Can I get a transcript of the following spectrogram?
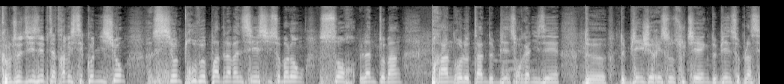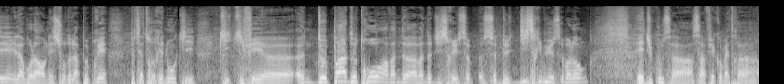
Comme je disais, peut-être avec ces conditions, si on ne trouve pas de l'avancée, si ce ballon sort lentement, prendre le temps de bien s'organiser, de, bien gérer son soutien, de bien se placer. Et là, voilà, on est sur de l'à peu près. Peut-être Renault qui, fait euh, un deux pas de trop avant de, distribuer, ce, ballon. Et du coup, ça, ça a fait commettre euh,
